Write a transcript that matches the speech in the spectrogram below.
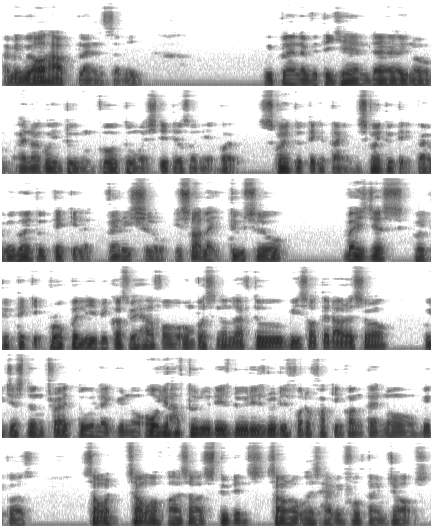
I mean, we all have plans. I mean, we plan everything here and there. You know, I'm not going to go too much details on it, but it's going to take time. It's going to take time. We're going to take it like very slow. It's not like too slow, but it's just going to take it properly because we have our own personal life to be sorted out as well. We just don't try to like you know, oh you have to do this, do this, do this for the fucking content. No, because some of some of us are students, some of us having full time jobs.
